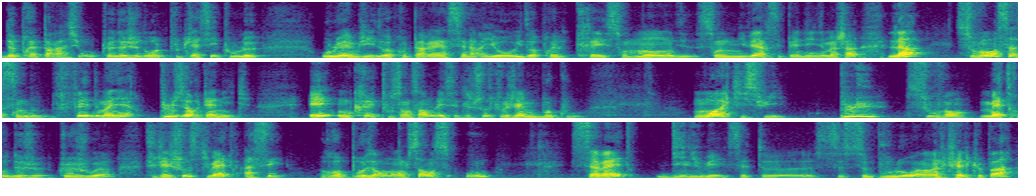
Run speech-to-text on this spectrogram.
de préparation que de jeux de rôle plus classiques où le, où le MJ doit préparer un scénario, il doit créer son monde, son univers, ses PNJ, des machins. Là, souvent, ça se fait de manière plus organique et on crée tous ensemble et c'est quelque chose que j'aime beaucoup. Moi qui suis plus souvent maître de jeu que joueur, c'est quelque chose qui va être assez reposant dans le sens où ça va être dilué, cette, euh, ce, boulot, hein, quelque part,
